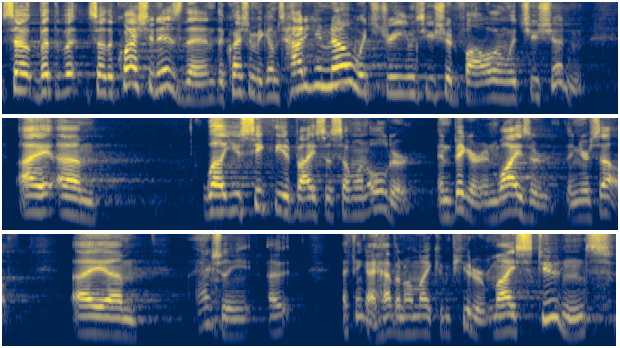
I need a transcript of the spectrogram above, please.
So, but, but, so the question is then, the question becomes, how do you know which dreams you should follow and which you shouldn't? I, um, well, you seek the advice of someone older and bigger and wiser than yourself. I um, actually, I, I think I have it on my computer. My students,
